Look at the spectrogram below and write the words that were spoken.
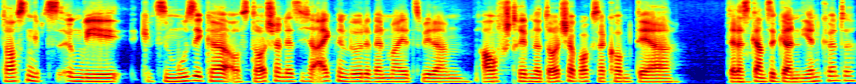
Thorsten, gibt es irgendwie gibt's einen Musiker aus Deutschland, der sich eignen würde, wenn mal jetzt wieder ein aufstrebender deutscher Boxer kommt, der, der das Ganze garnieren könnte?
